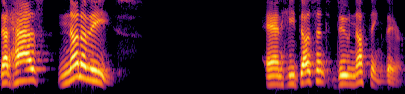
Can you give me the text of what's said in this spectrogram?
that has none of these. And he doesn't do nothing there.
